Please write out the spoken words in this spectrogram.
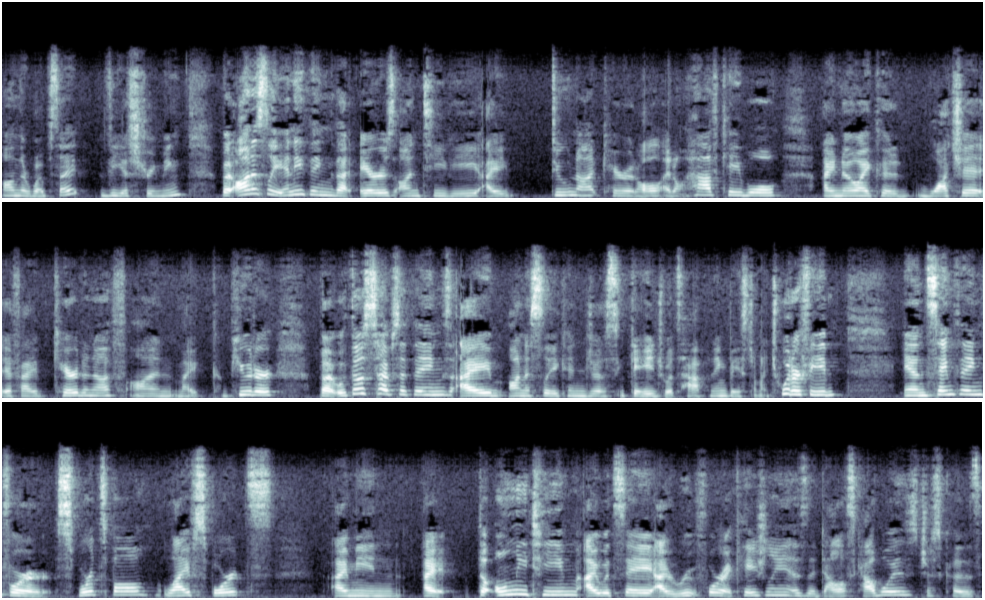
on their website via streaming. But honestly, anything that airs on TV, I do not care at all. I don't have cable. I know I could watch it if I cared enough on my computer. But with those types of things, I honestly can just gauge what's happening based on my Twitter feed. And same thing for sports ball, live sports. I mean, I the only team I would say I root for occasionally is the Dallas Cowboys, just because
